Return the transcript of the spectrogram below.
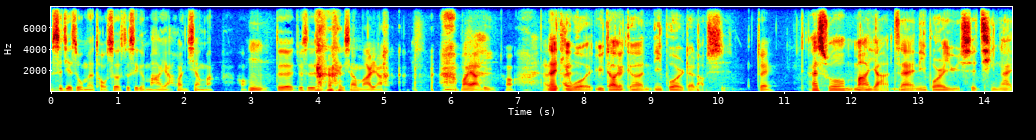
世界是我们的投射，这是一个玛雅幻象嘛，好，嗯，对对，就是 像玛雅玛雅历啊。那天我遇到一个尼泊尔的老师，对。他说：“玛雅在尼泊尔语是亲爱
